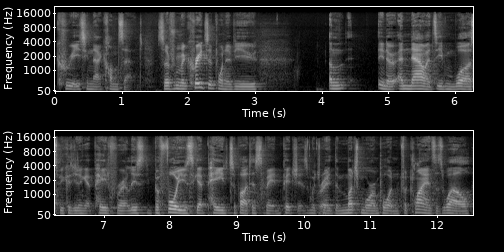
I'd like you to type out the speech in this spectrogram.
creating that concept. So from a creative point of view and you know and now it's even worse because you don't get paid for it. At least before you used to get paid to participate in pitches which Right. made them much more important for clients as well.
